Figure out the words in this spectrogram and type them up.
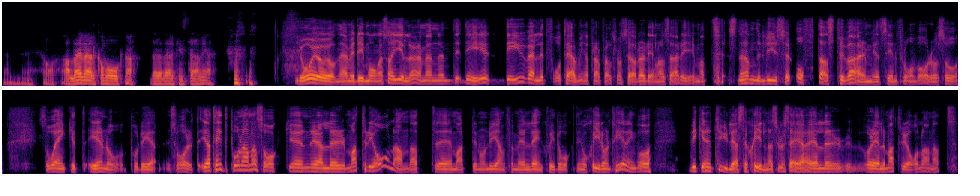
men, ja, alla är välkomna att åka där det väl finns tävlingar. Jo, jo, jo. Nej, men det är många som gillar det, men det, det, är, det är ju väldigt få tävlingar, framförallt från södra delen av Sverige, i och med att snön lyser oftast tyvärr med sin frånvaro. Så, så enkelt är det nog på det svaret. Jag tänkte på en annan sak eh, när det gäller material och annat, eh, Martin, om du jämför med längdskidåkning och skidorientering. Vad, vilken är den tydligaste skillnaden skulle du säga, eller vad det gäller material och annat?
